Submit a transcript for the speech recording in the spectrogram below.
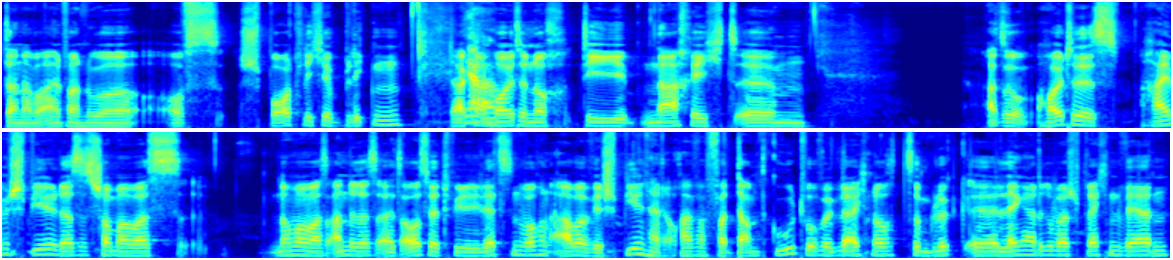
dann aber einfach nur aufs Sportliche blicken. Da ja. kam heute noch die Nachricht, ähm, also heute ist Heimspiel, das ist schon mal was, nochmal was anderes als Auswärtsspiele die letzten Wochen, aber wir spielen halt auch einfach verdammt gut, wo wir gleich noch zum Glück äh, länger drüber sprechen werden.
